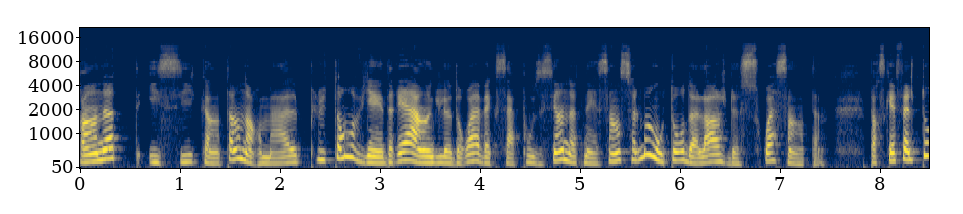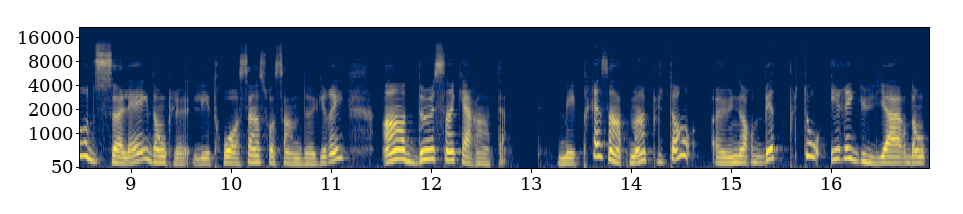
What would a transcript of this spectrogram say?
Prends note ici qu'en temps normal, Pluton viendrait à angle droit avec sa position à notre naissance seulement autour de l'âge de 60 ans, parce qu'elle fait le tour du Soleil, donc les 360 degrés, en 240 ans. Mais présentement, Pluton a une orbite plutôt irrégulière, donc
